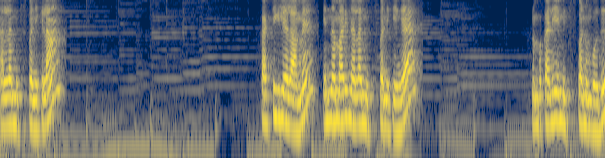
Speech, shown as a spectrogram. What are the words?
நல்லா மிக்ஸ் பண்ணிக்கலாம். கட்டிகள் எல்லாமே இந்த மாதிரி நல்லா மிக்ஸ் பண்ணிக்கோங்க. நம்ம களியை மிக்ஸ் பண்ணும்போது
